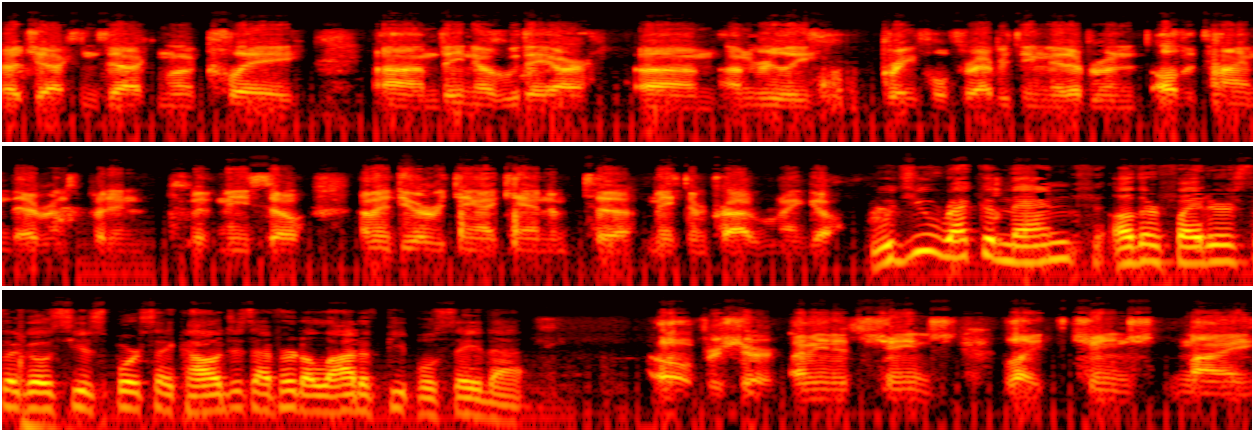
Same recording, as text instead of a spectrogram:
uh, Jackson Zachma, Clay, um, they know who they are. Um, I'm really grateful for everything that everyone, all the time that everyone's put in with me. So I'm gonna do everything I can to make them proud when I go. Would you recommend other fighters to go see a sports psychologist? I've heard a lot of people say that. Oh, for sure. I mean, it's changed, like, changed my.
